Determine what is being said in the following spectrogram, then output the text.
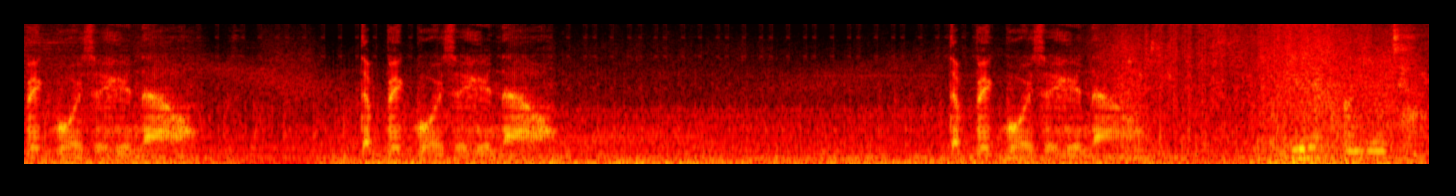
big boys are here now. The big boys are here now. The big boys are here now. Unit under attack.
